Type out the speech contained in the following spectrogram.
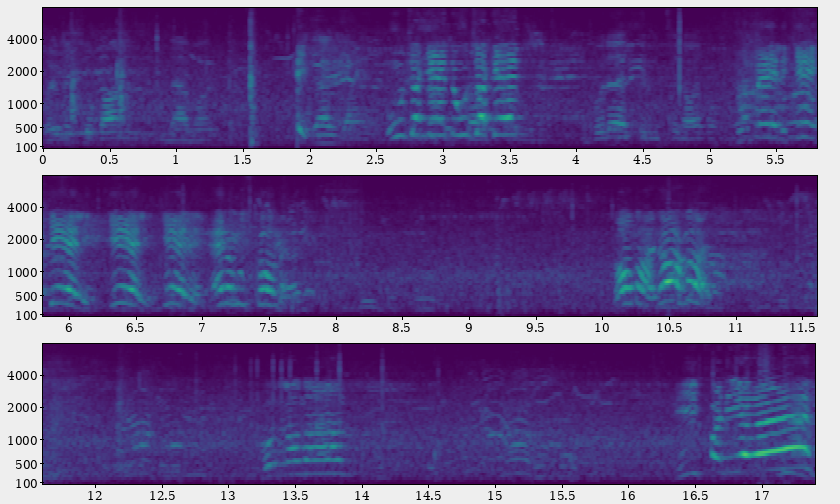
Wollen wir so machen? Na, aber. Unser geht, unser geht! Oder 15 Euro. Komm, Eli, geh, geh, Eli, geh, Eli, geh, Eli. Einer muss kommen. Nochmal, nochmal! Gut, Roman! Nicht verlieren!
